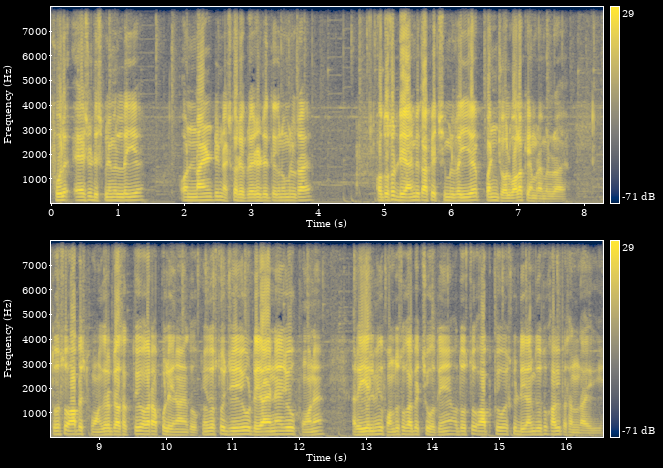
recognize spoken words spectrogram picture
फुल एचडी डिस्प्ले मिल रही है और नाइनटीन एच का रिफ्रेश देखने को मिल रहा है। और दोस्तों डिज़ाइन भी काफ़ी अच्छी मिल रही है। पंचोल वाला कैमरा मिल रहा है। दोस्तों, आप इस फ़ोन की तरफ़ जा सकते हो अगर आपको लेना है तो। क्योंकि दोस्तों, ये जो डिज़ाइन है, जो फ़ोन है रियल मी फ़ोन दोस्तों काफ़ी अच्छे होते हैं। और दोस्तों, आपको इसकी डिज़ाइन भी दोस्तों काफ़ी पसंद आएगी।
